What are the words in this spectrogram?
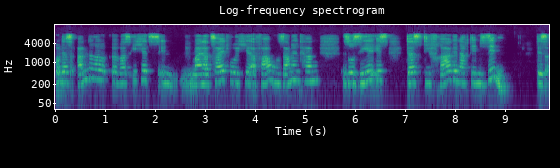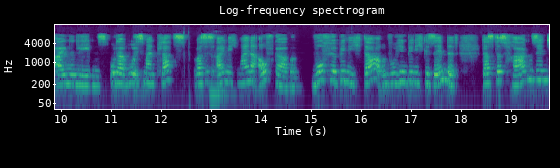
Und das andere, äh, was ich jetzt in meiner Zeit, wo ich hier Erfahrungen sammeln kann, so sehe, ist, dass die Frage nach dem Sinn des eigenen Lebens oder wo ist mein Platz, was ist eigentlich meine Aufgabe, wofür bin ich da und wohin bin ich gesendet, dass das Fragen sind,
